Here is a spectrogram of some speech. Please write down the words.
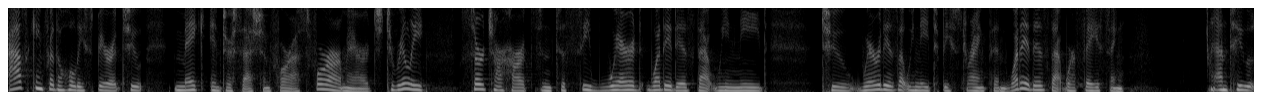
asking for the Holy Spirit to make intercession for us, for our marriage, to really search our hearts and to see where what it is that we need to where it is that we need to be strengthened, what it is that we're facing and to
